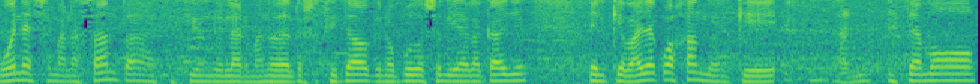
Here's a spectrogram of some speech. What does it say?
buena Semana Santa, a excepción de la Hermandad del Resucitado que no pudo salir a la calle, el que vaya cuajando, el que estemos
